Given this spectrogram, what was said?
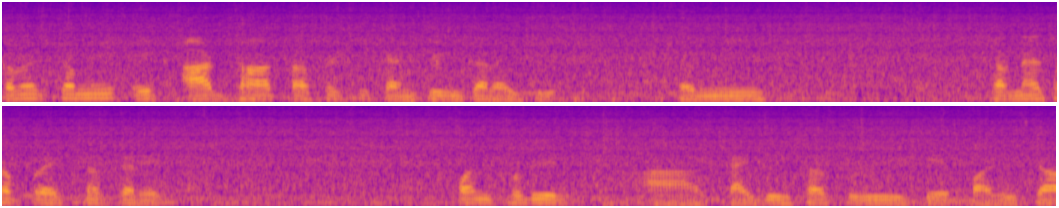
कमीत कमी एक आठ दहा तासाची कॅम्पिंग करायची. तर मी करण्याचा प्रयत्न करेन. पण थोडी काही दिवसापूर्वी इथे बाजूच्या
